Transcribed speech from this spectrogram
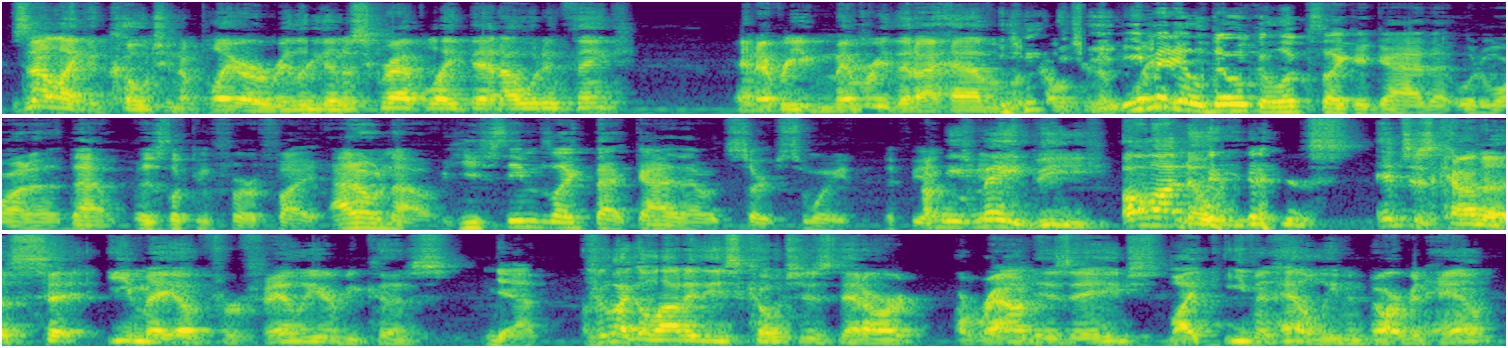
it's not like a coach and a player are really going to scrap like that. I wouldn't think. And every memory that I have of a coach Ime Udoka looks like a guy that would want to that is looking for a fight. I don't know. He seems like that guy that would start swinging if he. I mean, maybe. All I know is it just, kind of set Ime up for failure because Yeah, I feel like a lot of these coaches that are around his age, like even hell, even Darvin Ham,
